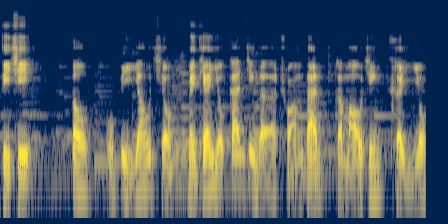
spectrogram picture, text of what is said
第七，都不必要求每天有干净的床单和毛巾可以用。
